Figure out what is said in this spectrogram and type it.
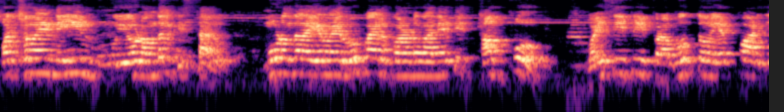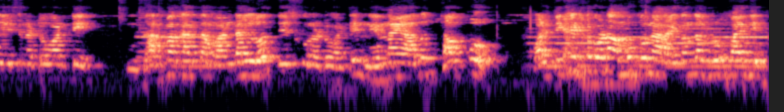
స్వచ్ఛమైన నెయ్యి ఏడు వందలకి ఇస్తారు. మూడు వందల ఇరవై రూపాయలు కొనడం అనేది తప్పు. వైసీపీ ప్రభుత్వం ఏర్పాటు చేసినటువంటి ధర్మకర్త మండలిలో తీసుకున్నటువంటి నిర్ణయాలు తప్పు. వాళ్ళ టికెట్లు కూడా అమ్ముకున్నారు. ఐదు వందల రూపాయలు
